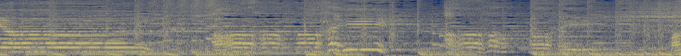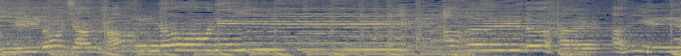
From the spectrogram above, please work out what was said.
洋。啊哈哈嘿，啊哈哈嘿，梦里都想常有你，爱的海洋。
